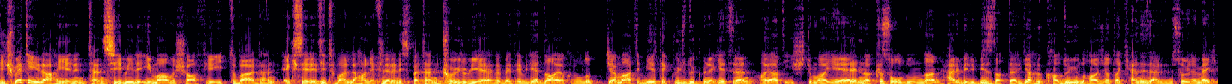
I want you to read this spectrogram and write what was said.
hikmet-i ilahiyenin tensibiyle İmam-ı Şafii'ye ittiba eden ekseriyet itibariyle Hanefilere nispeten köylülüğe ve bedeviliğe daha yakın olup cemaati bir tek vücut hükmüne getiren hayat-ı içtimaiyeye de nakıs olduğundan her biri bizzat dergahı kadıyul hacata kendi derdini söylemek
